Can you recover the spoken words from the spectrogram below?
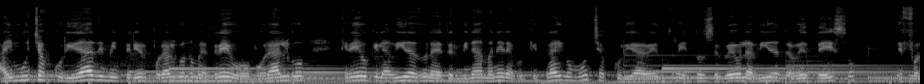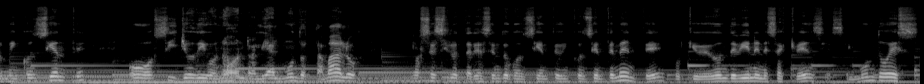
hay mucha oscuridad en mi interior, por algo no me atrevo, o por algo creo que la vida es de una determinada manera, porque traigo mucha oscuridad dentro y entonces veo la vida a través de eso, de forma inconsciente, o si yo digo, no, en realidad el mundo está malo, no sé si lo estaría haciendo consciente o inconscientemente, porque de dónde vienen esas creencias. El mundo es.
